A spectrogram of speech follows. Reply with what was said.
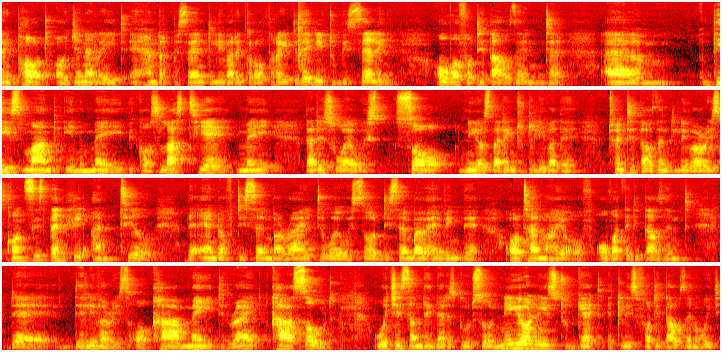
report or generate a 100% delivery growth rate, they need to be selling over 40,000 um, this month in May because last year, May, that is where we saw NIO starting to deliver the 20,000 deliveries consistently until the end of December, right? Where we saw December having the all-time high of over 30,000 the uh, deliveries or car made, right? Car sold, which is something that is good. So NIO needs to get at least 40,000, which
